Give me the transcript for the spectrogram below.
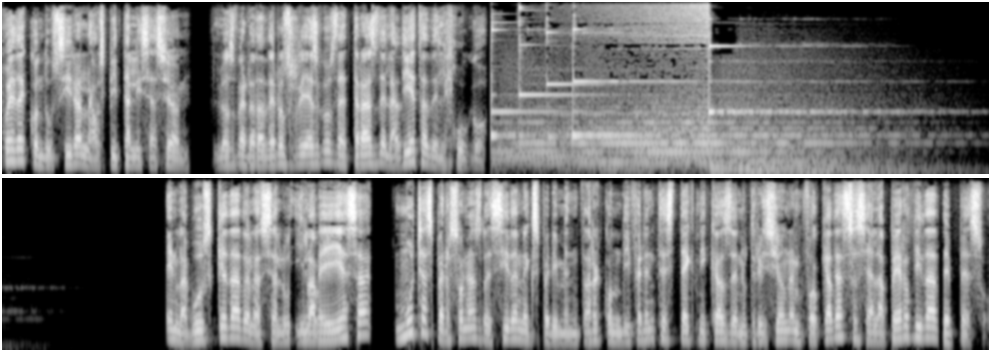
puede conducir a la hospitalización. Los verdaderos riesgos detrás de la dieta del jugo. En la búsqueda de la salud y la belleza, muchas personas deciden experimentar con diferentes técnicas de nutrición enfocadas hacia la pérdida de peso.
